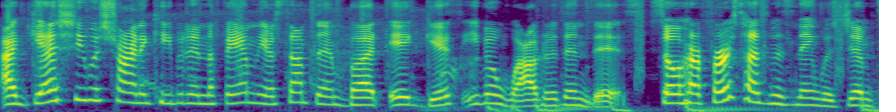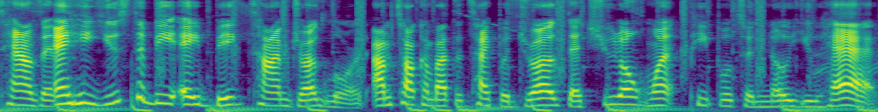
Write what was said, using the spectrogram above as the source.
I guess she was trying to keep it in the family or something, but it gets even wilder than this. So her first husband's name was Jim Townsend, and he used to be a big time drug lord. I'm talking about the type of drugs that you don't want people to know you have.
